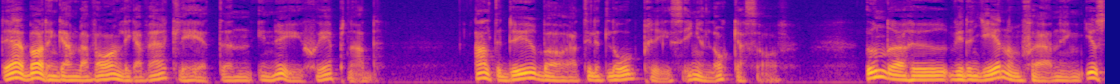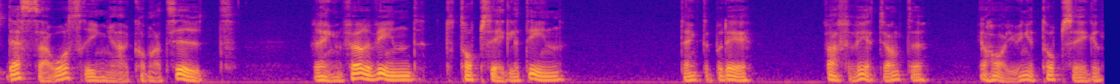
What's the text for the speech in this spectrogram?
det är bara den gamla vanliga verkligheten i ny skepnad. Allt det dyrbara till ett lågpris ingen lockas av. Undrar hur vid en genomskärning just dessa årsringar kommer att se ut. Regn före vind, toppseglet in. Tänkte på det. Varför vet jag inte. Jag har ju inget toppsegel.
